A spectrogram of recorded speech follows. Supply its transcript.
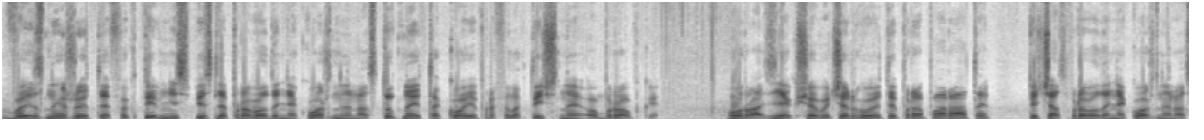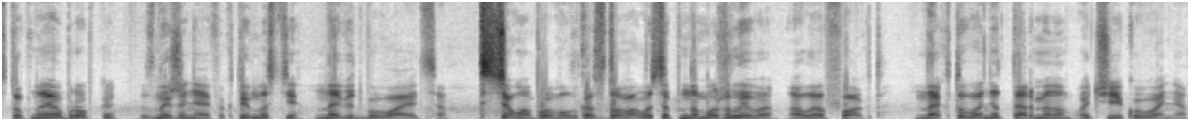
ви знижуєте ефективність після проведення кожної наступної такої профілактичної обробки. У разі, якщо ви чергуєте препарати, під час проведення кожної наступної обробки зниження ефективності не відбувається. Сьома помилка здавалося б неможлива, але факт нехтування терміном очікування.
